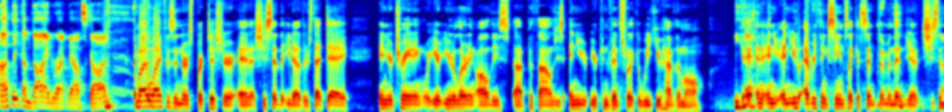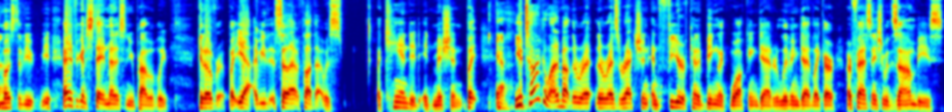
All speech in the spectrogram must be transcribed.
I think I'm dying right now, Scott. My wife is a nurse practitioner, and she said that you know there's that day in your training where you're, you're learning all these uh, pathologies, and you, you're convinced for like a week you have them all. Yeah. And and you, and you everything seems like a symptom, and then you know she said most of you, and if you're going to stay in medicine, you probably get over it. But yeah, I mean, so I thought that was a candid admission. But yeah. you talk a lot about the re- the resurrection and fear of kind of being like Walking Dead or Living Dead, like our our fascination with zombies.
